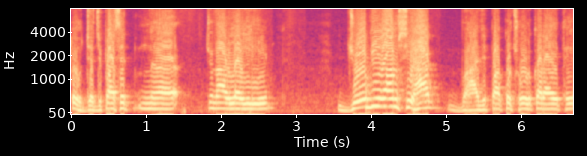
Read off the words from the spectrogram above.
तो जजपा से चुनाव लड़ लिए। जोगीराम सिहाग भाजपा को छोड़कर आए थे।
